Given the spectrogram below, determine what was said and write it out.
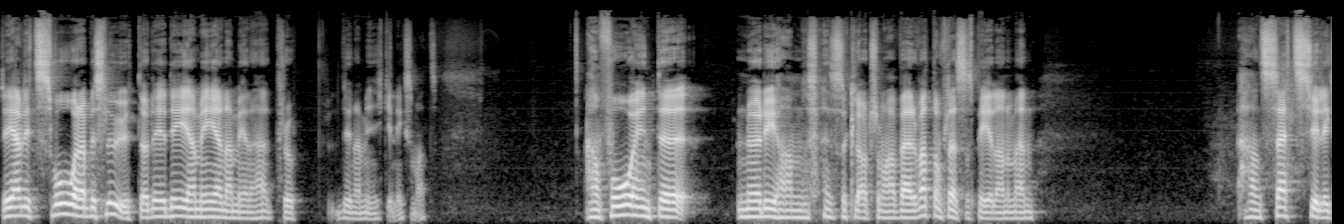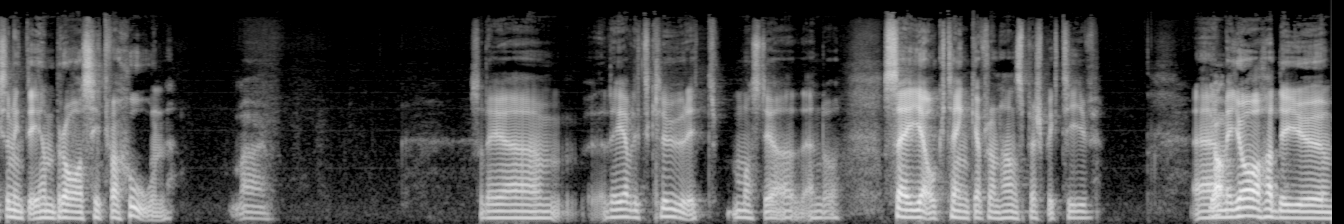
det är jävligt svåra beslut och det är det jag menar med den här truppdynamiken. Liksom att han får inte, nu är det ju han såklart som har värvat de flesta spelarna, men han sätts ju liksom inte i en bra situation. Nej. Så det är, det är jävligt klurigt, måste jag ändå säga och tänka från hans perspektiv. Eh, ja. Men jag hade ju,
